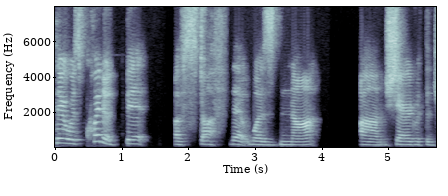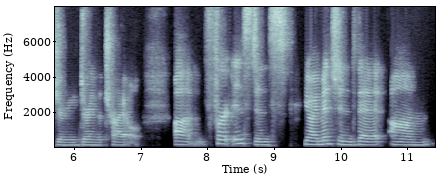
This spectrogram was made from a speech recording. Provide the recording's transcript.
There was quite a bit of stuff that was not um, shared with the jury during the trial. Um, for instance, you know, I mentioned that um,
